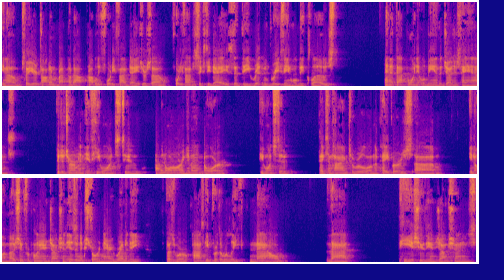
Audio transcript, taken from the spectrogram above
You know, so you're talking about, about probably 45 days or so, 45 to 60 days that the written briefing will be closed. And at that point, it will be in the judge's hands to determine if he wants to have an oral argument or if he wants to take some time to rule on the papers. Um, you know, a motion for preliminary injunction is an extraordinary remedy because we're asking for the relief now that he issue the injunctions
